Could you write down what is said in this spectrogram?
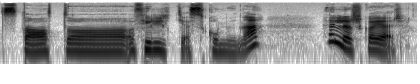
at stat og fylkeskommune heller skal gjøre.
